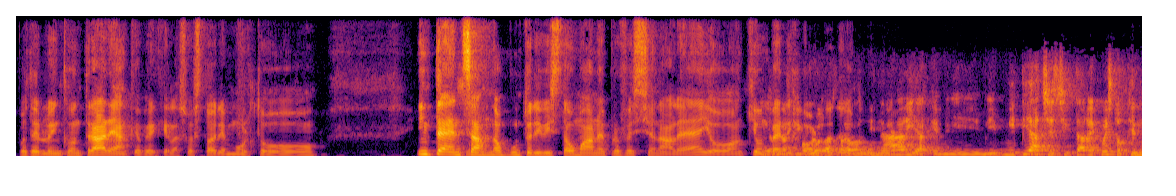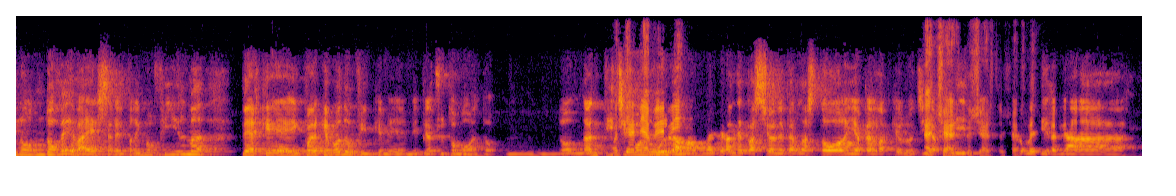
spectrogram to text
poterlo incontrare anche perché la sua storia è molto intensa da un punto di vista umano e professionale. Eh? Io anche un bel ricordo straordinaria che mi, mi, mi, piace citare questo, che non doveva essere il primo film, perché in qualche modo è un film che mi, mi è piaciuto molto. Mm, non anticipo nulla, avevi? ma una grande passione per la storia, per l'archeologia. Eh, certo, Quindi, certo, certo. Come dire, mi ha,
